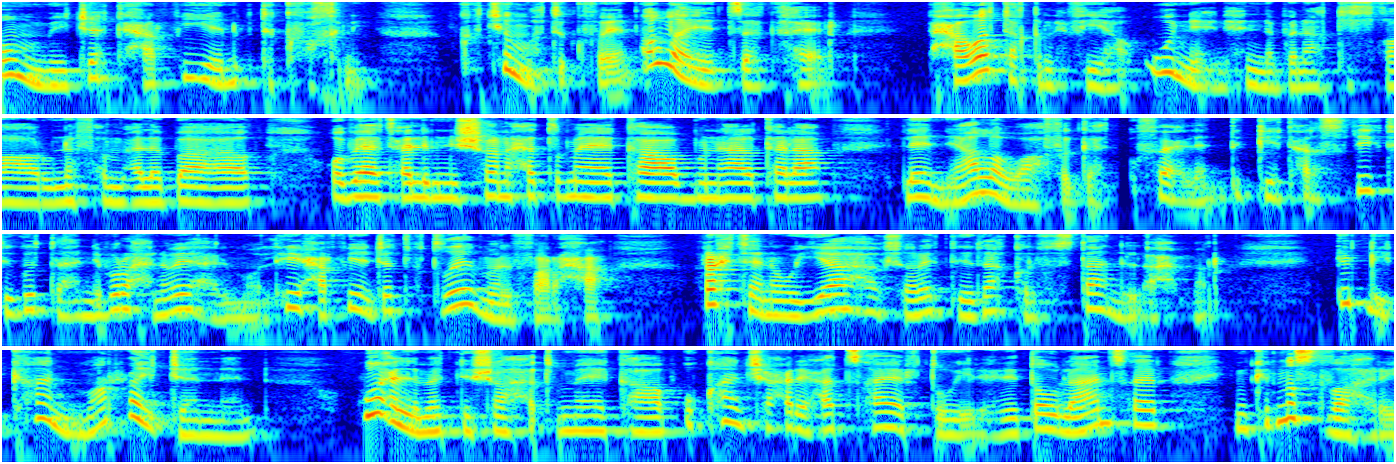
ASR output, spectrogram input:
أمي جت حرفيا بتكفخني. قلت يمه تكفين الله يجزاك خير. حاولت أقنع فيها. وإن يعني إحنا بنات صغار ونفهم على بعض. وبها تعلمني شلون أحط make up من هالكلام لين يلا وافقت. وفعلا دقيت على صديقتي قلت لها إني بروح أنا وياها المول. هي حرفيا جت بتطير من الفرحة. رحت أنا وياها وشريت لي ذاك الفستان الأحمر. اللي كان مرة يجنن. وعلمتني شلون أحط make up وكان شعري عاد صاير طويل يعني طولان صاير يمكن نص ظهري.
